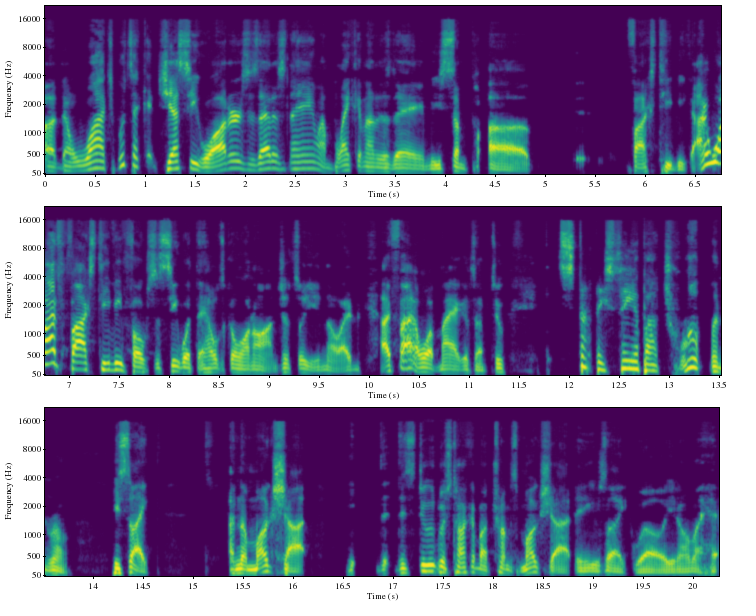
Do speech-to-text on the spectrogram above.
uh, they'll watch what's that? Jesse Watters? is that his name? I'm blanking on his name. He's some uh, Fox TV guy. I watch Fox TV folks to see what the hell's going on. Just so you know, I I find out what MAGA's up to. Stuff they say about Trump, Monroe. He's like on the mugshot this dude was talking about Trump's mugshot, and he was like, "Well, you know, I'm a,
